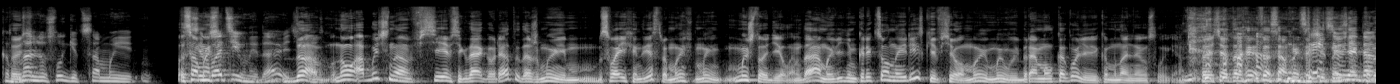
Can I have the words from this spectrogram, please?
Коммунальные есть... услуги – это самые Консервативный, да? Ведь? Да, ну обычно все всегда говорят, и даже мы, своих инвесторов, мы, мы, мы что делаем? Да, мы видим коррекционные риски, все, мы, мы выбираем алкоголь и коммунальные услуги. То есть это, это самый защитный сектор,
